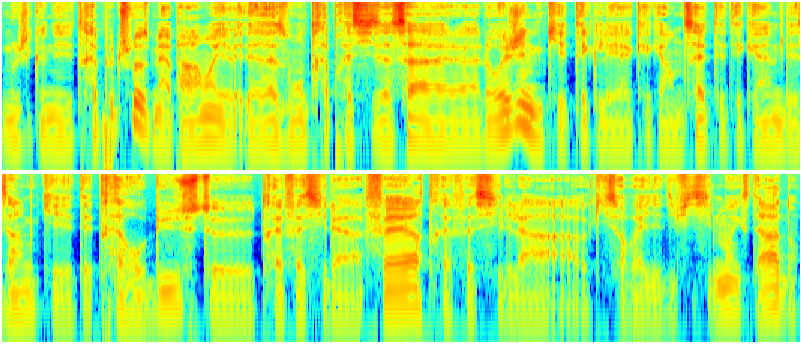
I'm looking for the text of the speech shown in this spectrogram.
moi j'y connais très peu de choses, mais apparemment il y avait des raisons très précises à ça à, l'origine, qui étaient que les AK-47 étaient quand même des armes qui étaient très robustes, euh, très faciles à faire, très faciles à, qui s'envoyaient difficilement, etc. Donc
